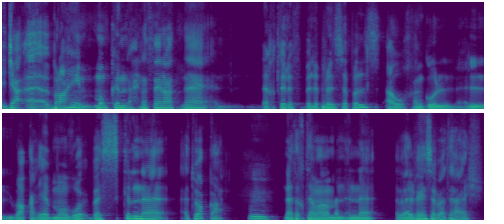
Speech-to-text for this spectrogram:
جا... آه، إبراهيم ممكن إحنا اثنيناتنا نختلف بال principles أو خلينا نقول الواقعية بالموضوع بس كلنا أتوقع. نتفق تماما إن ب 2017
